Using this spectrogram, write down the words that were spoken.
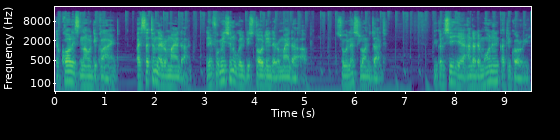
The call is now declined. By setting a reminder, the information will be stored in the reminder app. So let's launch that. You can see here under the morning category,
